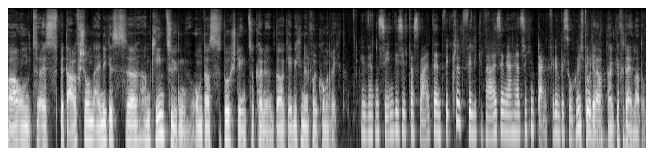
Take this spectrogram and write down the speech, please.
Äh, und es bedarf schon einiges äh, an Klimmzügen, um das durchstehen zu können. Da gebe ich Ihnen vollkommen recht. Wir werden sehen, wie sich das weiterentwickelt. Philipp Weisinger, herzlichen Dank für den Besuch im Bitte Studio. Gern. Danke für die Einladung.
